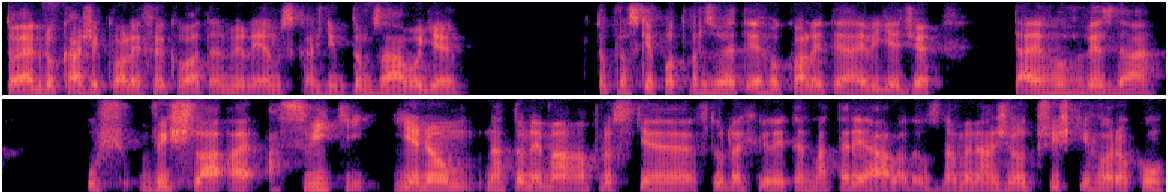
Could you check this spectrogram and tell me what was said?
to, jak dokáže kvalifikovat ten Williams v každém tom závodě, to prostě potvrzuje ty jeho kvality a je vidět, že ta jeho hvězda už vyšla a, a svítí, jenom na to nemá prostě v tuhle chvíli ten materiál. A to znamená, že od příštího roku, uh,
